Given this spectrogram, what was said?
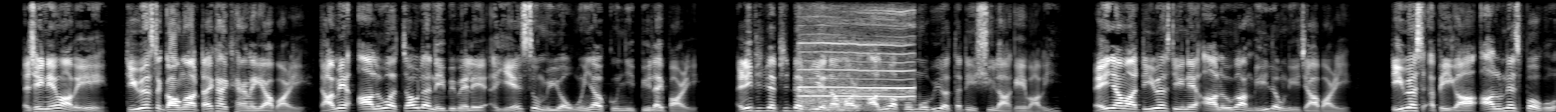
။တစ်ချိန်တည်းမှာပဲ DUS တကောင်ကတိုက်ခိုက်ခံလိုက်ရပါရီ။ဒါမဲ့အာလိုကကြောက်လန့်နေပေမဲ့လည်းအရေးစွန့်ပြီးတော့ဝင်ရောက်ကူညီပေးလိုက်ပါရီ။အဲ့ဒီဖြစ်ပျက်ဖြစ်ပျက်ပြီးတဲ့နောက်မှာတော့အာလိုကပုံမိုပြီးတော့တက်တိရှိလာခဲ့ပါပြီ။အဲဒီညမှာ DUS တွေနဲ့အာလိုကမီးလုံနေကြပါရီ။ DUS အပေကအာလိုနဲ့ sport ကို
